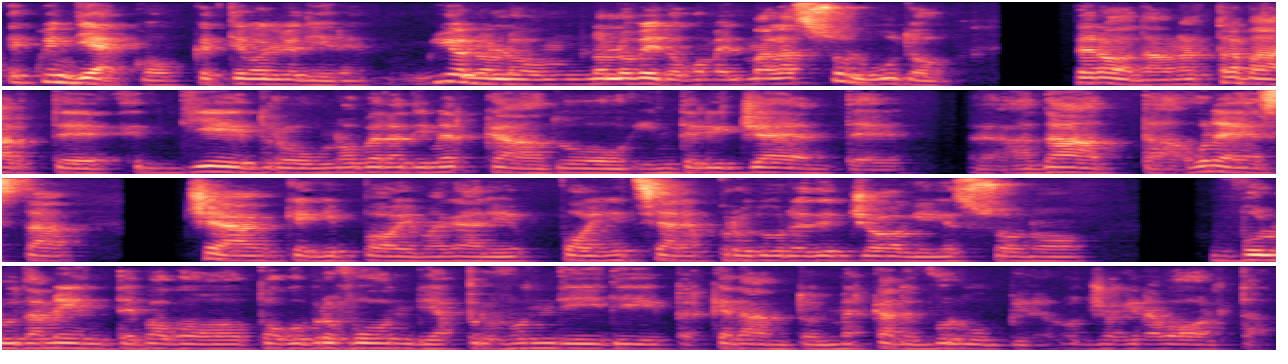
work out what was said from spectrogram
E quindi ecco che ti voglio dire, io non lo, non lo vedo come il male assoluto, però da un'altra parte dietro un'opera di mercato intelligente, adatta, onesta, c'è anche chi poi magari può iniziare a produrre dei giochi che sono volutamente poco, poco profondi, approfonditi, perché tanto il mercato è volubile, lo giochi una volta,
